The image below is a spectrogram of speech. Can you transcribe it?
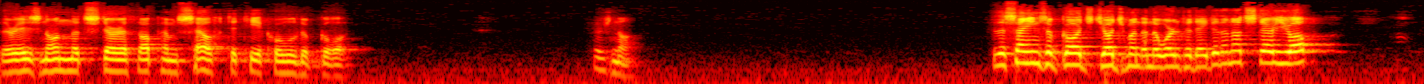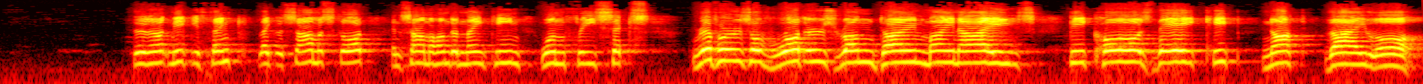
there is none that stirreth up himself to take hold of God. There's none. The signs of God's judgment in the world today, do they not stir you up? Do they not make you think, like the psalmist thought in Psalm 119, 1 3 6? Rivers of waters run down mine eyes because they keep not thy law.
